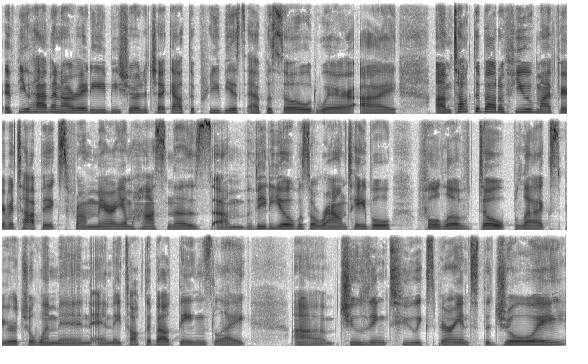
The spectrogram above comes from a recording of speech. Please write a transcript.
If you haven't already, be sure to check out the previous episode where I um, talked about a few of my favorite topics from Miriam Hasna's um, video. It was a roundtable full of dope black spiritual women, and they talked about things like um, choosing to experience the joy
